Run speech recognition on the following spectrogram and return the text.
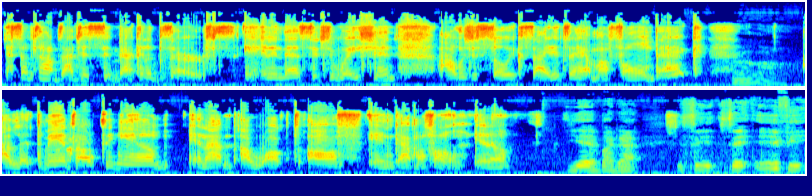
sometimes I just sit back and observe. And in that situation, I was just so excited to have my phone back. Oh. I let the man talk to him, and I I walked off and got my phone. You know. Yeah, but uh, see, see, if he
